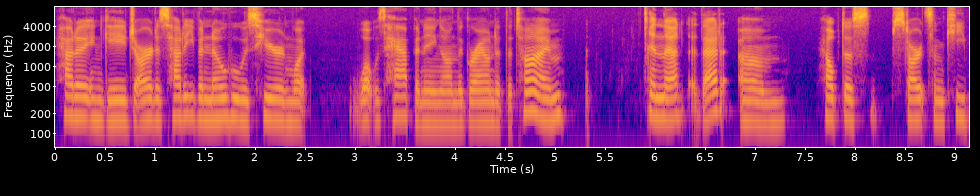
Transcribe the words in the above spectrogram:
how to engage artists, how to even know who was here and what what was happening on the ground at the time, and that that um, helped us start some key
